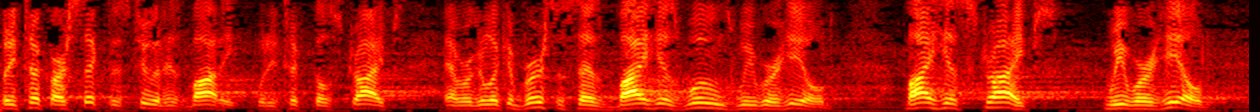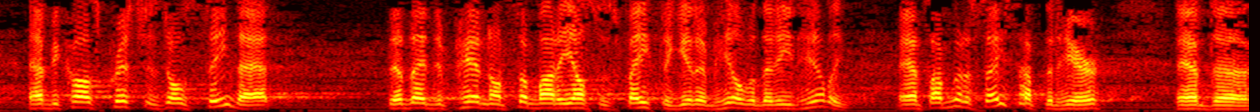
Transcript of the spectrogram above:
but he took our sickness too in his body when he took those stripes. And we're going to look at verse that says, by his wounds we were healed. By his stripes we were healed. And because Christians don't see that, then they depend on somebody else's faith to get them healed when they need healing. And so I'm going to say something here, and, uh,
